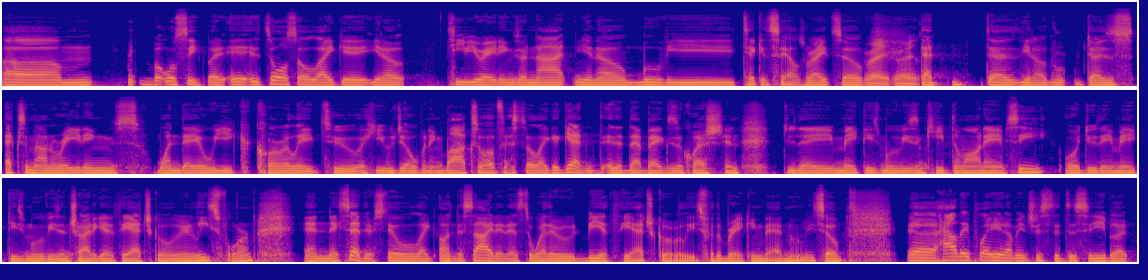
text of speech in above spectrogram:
Um but we'll see. But it, it's also like uh, you know TV ratings are not, you know, movie ticket sales, right? So Right, right. that does you know does x amount of ratings one day a week correlate to a huge opening box office so like again that begs the question do they make these movies and keep them on amc or do they make these movies and try to get a theatrical release for them and they said they're still like undecided as to whether it would be a theatrical release for the breaking bad movie so uh, how they play it i'm interested to see but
